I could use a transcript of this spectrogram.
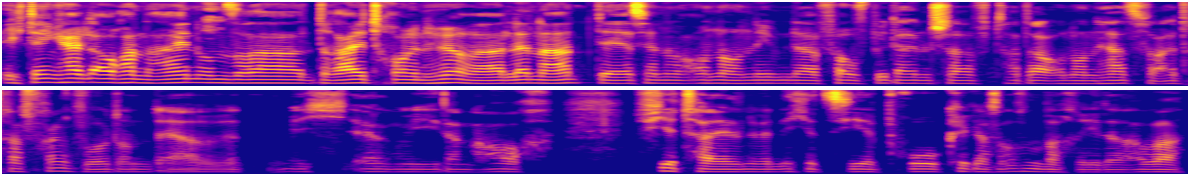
ich denk halt auch an einen unserer drei treuen Hörer, Lennart, der ist ja nun auch noch neben der VfB-Leidenschaft, hat er auch noch ein Herz für Eintracht Frankfurt und er wird mich irgendwie dann auch vierteilen, wenn ich jetzt hier pro Kickers Offenbach rede. Aber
